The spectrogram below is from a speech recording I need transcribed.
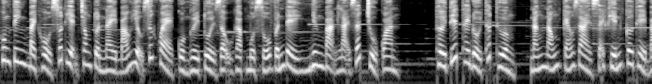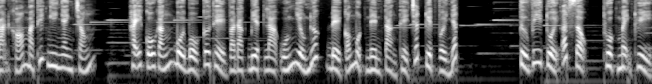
Hung tinh bạch hổ xuất hiện trong tuần này báo hiệu sức khỏe của người tuổi dậu gặp một số vấn đề nhưng bạn lại rất chủ quan. Thời tiết thay đổi thất thường, nắng nóng kéo dài sẽ khiến cơ thể bạn khó mà thích nghi nhanh chóng. Hãy cố gắng bồi bổ cơ thể và đặc biệt là uống nhiều nước để có một nền tảng thể chất tuyệt vời nhất. Tử vi tuổi ất dậu thuộc mệnh thủy,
